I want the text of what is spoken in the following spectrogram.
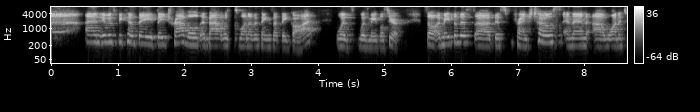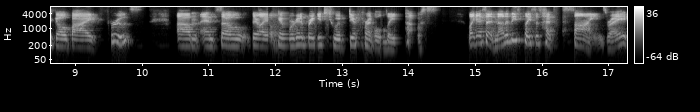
and it was because they they traveled, and that was one of the things that they got was was maple syrup. So I made them this uh, this French toast, and then uh, wanted to go buy fruits. Um, and so they're like, okay, we're going to bring you to a different old lady house. Like I said, none of these places had signs, right?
